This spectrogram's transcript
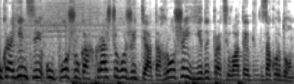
Українці у пошуках кращого життя та грошей їдуть працювати за кордон.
